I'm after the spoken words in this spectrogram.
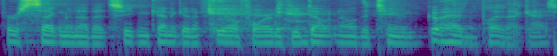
first segment of it so you can kind of get a feel for it if you don't know the tune. Go ahead and play that, guys.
